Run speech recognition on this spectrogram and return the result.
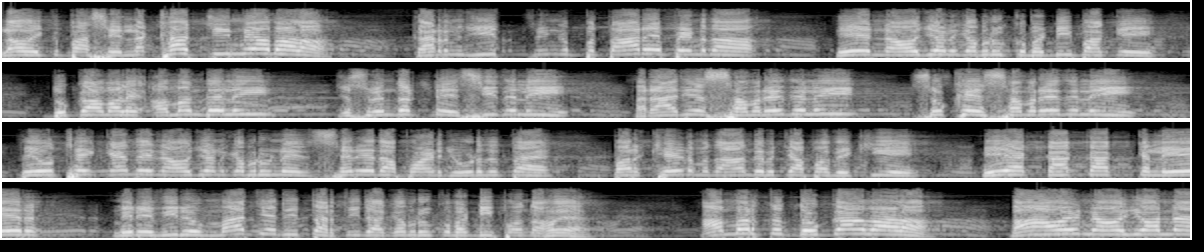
ਲਓ ਇੱਕ ਪਾਸੇ ਲੱਖਾ ਚੀਮਿਆਂ ਵਾਲਾ ਕਰਨਜੀਤ ਸਿੰਘ ਪਤਾਰੇ ਪਿੰਡ ਦਾ ਇਹ ਨੌਜਵਾਨ ਗੱਭਰੂ ਕਬੱਡੀ ਪਾ ਕੇ ਦੁੱਗਾ ਵਾਲੇ ਅਮਨ ਦੇ ਲਈ, ਜਸਵਿੰਦਰ ਢੇਸੀ ਦੇ ਲਈ, ਰਾਜੇ ਸਮਰੇ ਦੇ ਲਈ, ਸੁਖੇ ਸਮਰੇ ਦੇ ਲਈ ਤੇ ਉੱਥੇ ਕਹਿੰਦੇ ਨੌਜਵਾਨ ਗੱਭਰੂ ਨੇ ਸਿਰੇ ਦਾ ਪੁਆਇੰਟ ਜੋੜ ਦਿੱਤਾ ਹੈ। ਪਰ ਖੇਡ ਮੈਦਾਨ ਦੇ ਵਿੱਚ ਆਪਾਂ ਵੇਖੀਏ, ਇਹ ਆ ਕਾਕਾ ਕਲੇਰ, ਮੇਰੇ ਵੀਰੋ, ਮਾਝੇ ਦੀ ਧਰਤੀ ਦਾ ਗੱਭਰੂ ਕਬੱਡੀ ਪਾਉਂਦਾ ਹੋਇਆ। ਅਮਰਤ ਦੁੱਗਾ ਵਾਲਾ ਬਾ ਓਏ ਨੌਜਵਾਨਾ,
